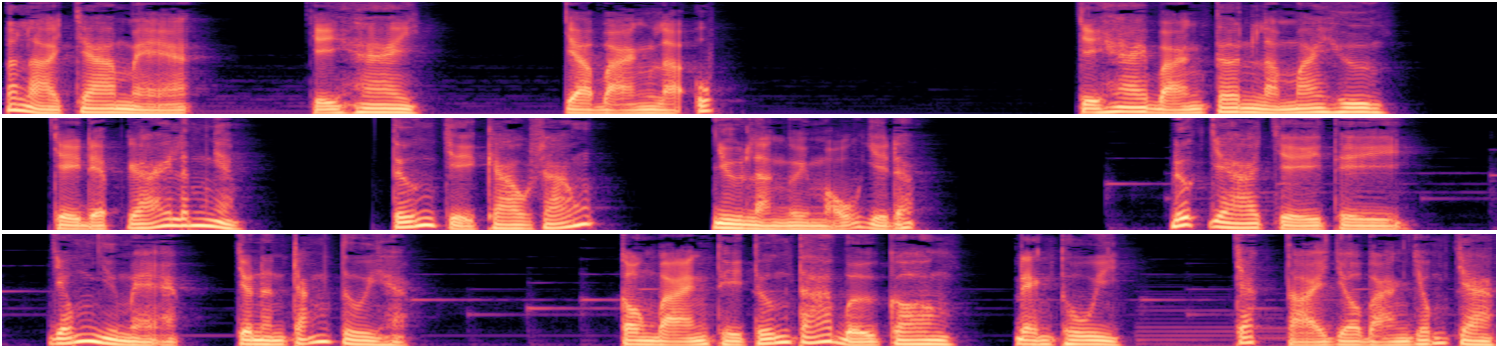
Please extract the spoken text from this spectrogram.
Đó là cha mẹ, chị hai Và bạn là Út. Chị hai bạn tên là Mai Hương. Chị đẹp gái lắm nha. Tướng chị cao ráo Như là người mẫu vậy đó. Nước da chị thì Giống như mẹ Cho nên trắng tươi hả? Còn bạn thì tướng tá bự con Đen thui Chắc tại do bạn giống cha.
